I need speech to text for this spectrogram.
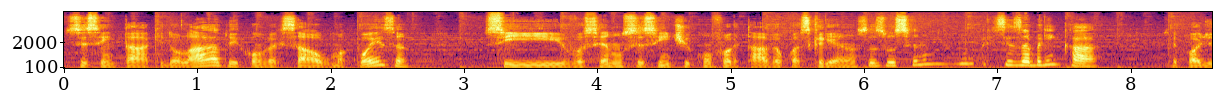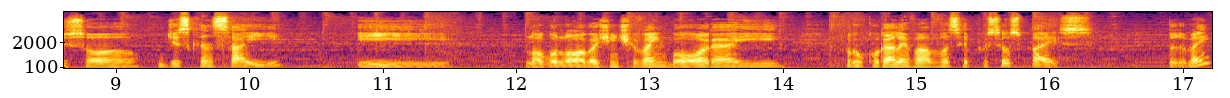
se sentar aqui do lado e conversar alguma coisa? Se você não se sentir confortável com as crianças, você não, não precisa brincar. Você pode só descansar aí e logo logo a gente vai embora e procurar levar você para os seus pais. Tudo bem?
